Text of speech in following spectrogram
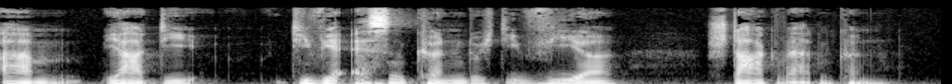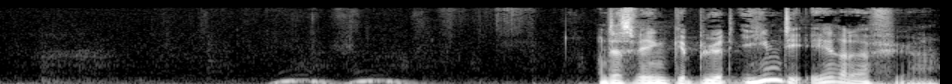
ähm, ja, die, die wir essen können, durch die wir stark werden können. Und deswegen gebührt ihm die Ehre dafür.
